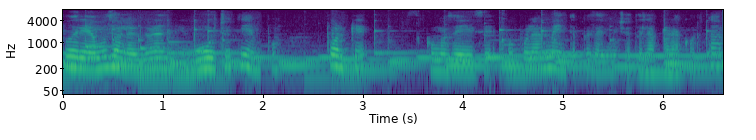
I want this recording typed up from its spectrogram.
podríamos hablar durante mucho tiempo porque, como se dice popularmente, pues hay mucha tela para cortar.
